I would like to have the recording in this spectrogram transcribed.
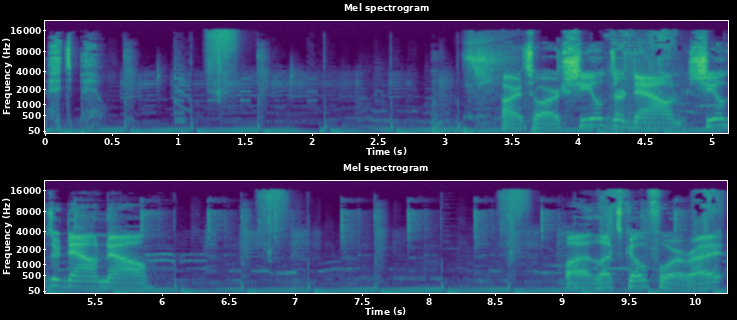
Let's boo. All right, so our shields are down. Shields are down now. But let's go for it, right?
